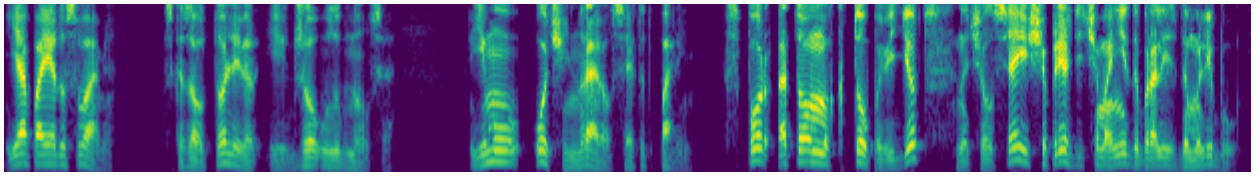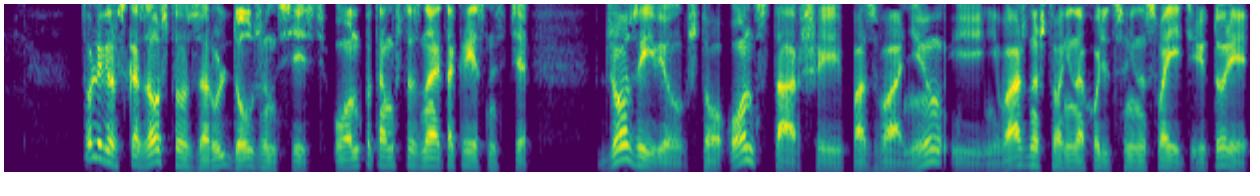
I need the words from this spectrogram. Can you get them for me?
Я поеду с вами, сказал Толливер, и Джо улыбнулся. Ему очень нравился этот парень. Спор о том, кто поведет, начался еще прежде, чем они добрались до Малибу. Толивер сказал, что за руль должен сесть он, потому что знает окрестности. Джо заявил, что он старший по званию, и неважно, что они находятся не на своей территории,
